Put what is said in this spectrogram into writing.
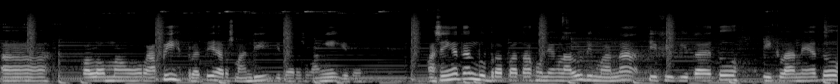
uh, kalau mau rapih berarti harus mandi gitu harus wangi gitu masih ingat kan beberapa tahun yang lalu di mana TV kita itu iklannya itu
